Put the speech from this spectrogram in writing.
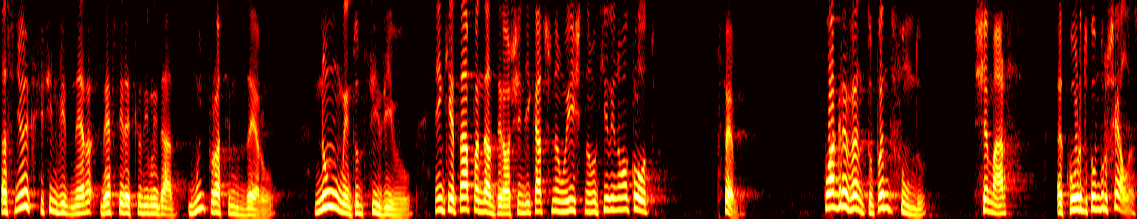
a senhora Cristina Widner deve ter a credibilidade muito próximo de zero, num momento decisivo em que a TAP anda a dizer aos sindicatos não isto, não aquilo e não aquele outro. Percebe? Com o agravante do pano de fundo chamar-se Acordo com Bruxelas,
